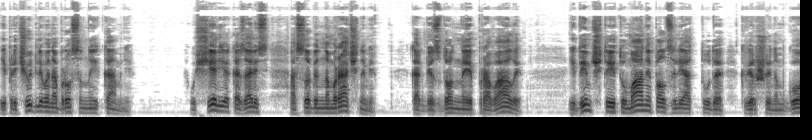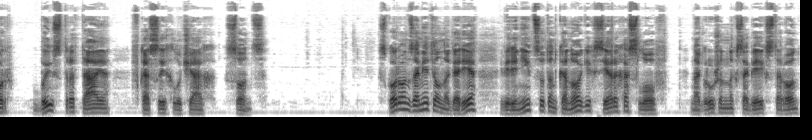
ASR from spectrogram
и причудливо набросанные камни. Ущелья казались особенно мрачными, как бездонные провалы, и дымчатые туманы ползли оттуда к вершинам гор, быстро тая в косых лучах солнца. Скоро он заметил на горе вереницу тонконогих серых ослов, нагруженных с обеих сторон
